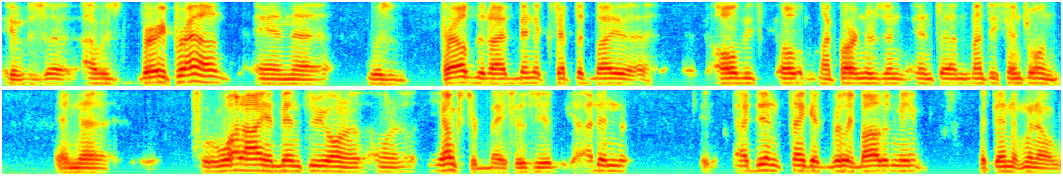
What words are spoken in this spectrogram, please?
it was uh, I was very proud and uh, was proud that I'd been accepted by uh, all these all my partners in in uh, Muncie Central and and uh, for what I had been through on a on a youngster basis, it, I didn't it, I didn't think it really bothered me, but then when I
